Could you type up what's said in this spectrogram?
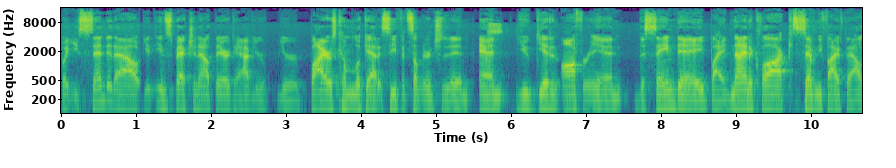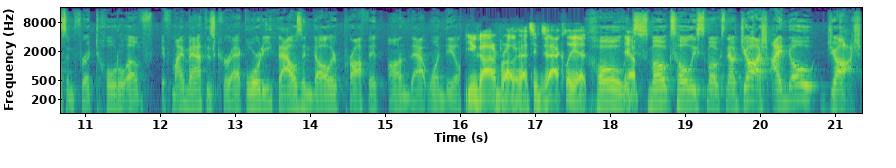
but you send it out, get the inspection out there to have your, your buyers come look at it, see if it's something they're interested in, and you get an offer in the same day by nine o'clock, seventy-five thousand for a total of, if my math is correct, forty thousand dollar profit on that one deal. You got it, brother. That's exactly it. Holy Yep. smokes, holy smokes. Now, Josh, I know Josh.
